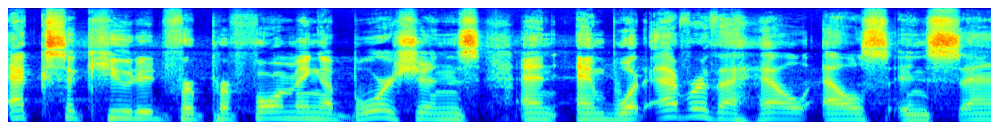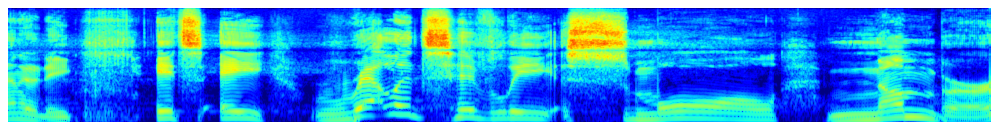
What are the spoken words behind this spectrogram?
executed for performing abortions and, and whatever the hell else insanity, it's a relatively small number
